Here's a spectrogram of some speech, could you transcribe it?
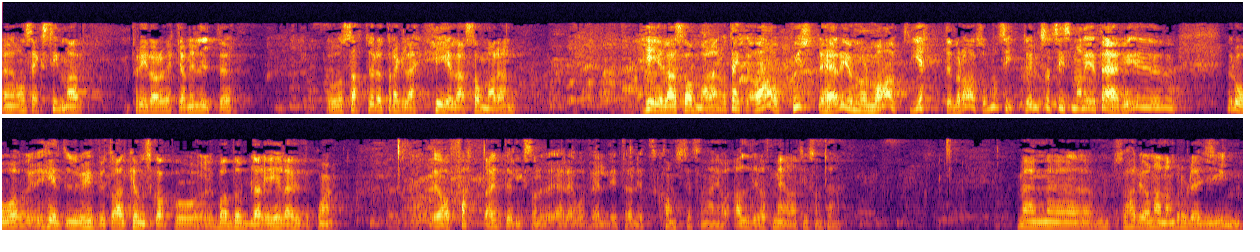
Eh, om sex timmar, tre dagar i veckan i lite. Och då satt jag och tragglade hela sommaren. Hela sommaren och tänkte, ja, schysst, det här är ju normalt, jättebra. Så man sitter liksom tills man är färdig, eh, då, helt ur huvudet och all kunskap och bara bubblar i hela huvudet på en. Jag fattar inte liksom, det var väldigt, väldigt konstigt för mig. Jag har aldrig varit med om någonting sånt här. Men eh, så hade jag en annan broder, Jim,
